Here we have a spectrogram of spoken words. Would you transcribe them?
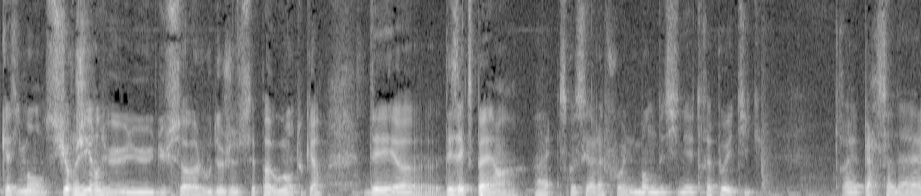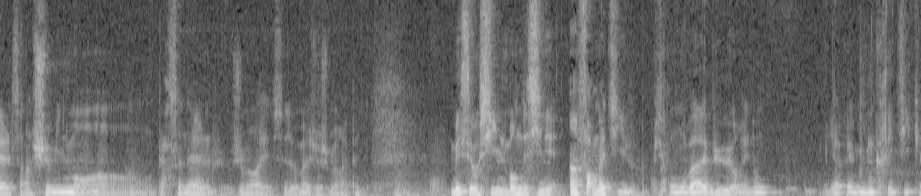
quasiment surgir du, sol, ou de je ne sais pas où en tout cas, des, euh, des experts. Parce que c'est à la fois une bande dessinée très poétique, très personnelle, c'est un cheminement personnel, c'est dommage, je me répète. Mais c'est aussi une bande dessinée informative, puisqu'on va à Bure, et donc il y a quand même une critique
